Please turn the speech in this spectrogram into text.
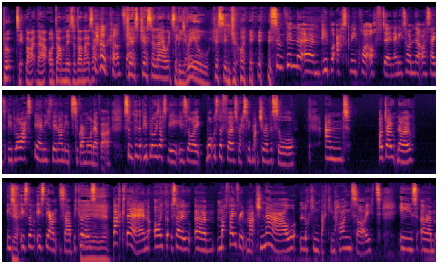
booked it like that or done this or done that. It's like, Oh, sake. just just allow it to be Enjoy real. Just enjoy it. Something that um, people ask me quite often, anytime that I say to people, oh, ask me anything on Instagram or whatever, something that people always ask me is like, what was the first wrestling match you ever saw? And I don't know. Is, Yeah. is the is the answer because Yeah, yeah, back then I got so um, my favourite match now looking back in hindsight is um,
